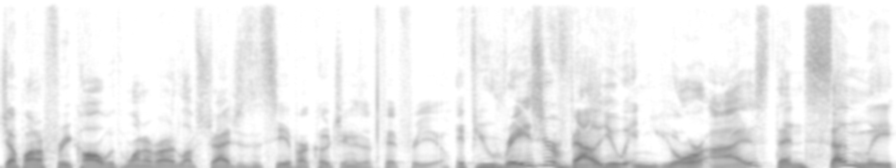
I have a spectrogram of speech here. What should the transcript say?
jump on a free call with one of our love strategists and see if our coaching is a fit for you. If you raise your value in your eyes, then suddenly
